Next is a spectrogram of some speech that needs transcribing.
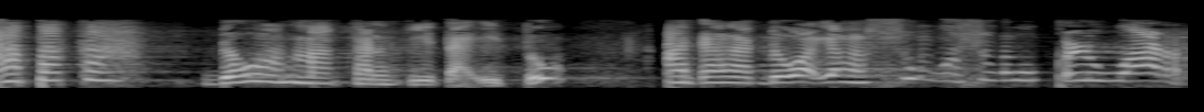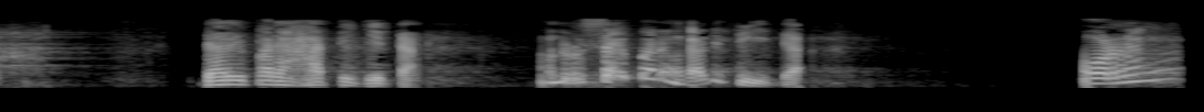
Apakah doa makan kita itu adalah doa yang sungguh-sungguh keluar daripada hati kita? Menurut saya barangkali tidak. Orang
